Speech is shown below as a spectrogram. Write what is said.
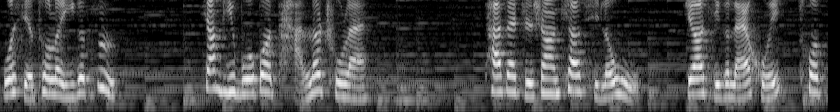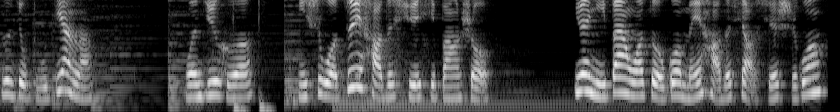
我写错了一个字。橡皮伯伯弹了出来，他在纸上跳起了舞，只要几个来回，错字就不见了。文具盒，你是我最好的学习帮手，愿你伴我走过美好的小学时光。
